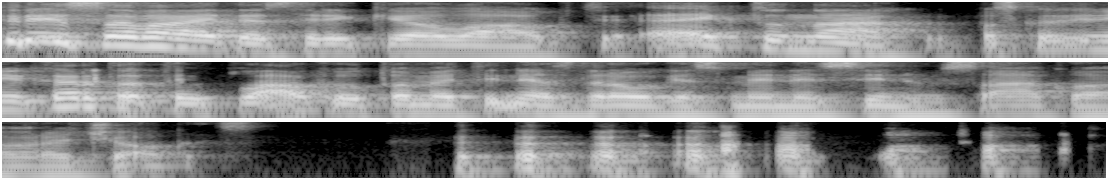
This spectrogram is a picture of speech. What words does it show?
Tris savaitės reikėjo laukti. Eiktų na, paskutinį kartą taip laukiau to metinės draugės mėnesinių, sako Račiokas.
